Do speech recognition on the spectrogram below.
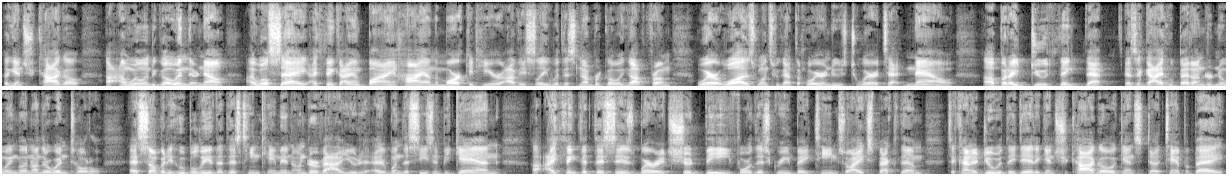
against Chicago, I'm willing to go in there. Now, I will say, I think I am buying high on the market here, obviously, with this number going up from where it was once we got the Hoyer news to where it's at now. Uh, but I do think that as a guy who bet under New England on their win total, as somebody who believed that this team came in undervalued uh, when the season began, uh, I think that this is where it should be for this Green Bay team. So I expect them to kind of do what they did against Chicago, against uh, Tampa Bay,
